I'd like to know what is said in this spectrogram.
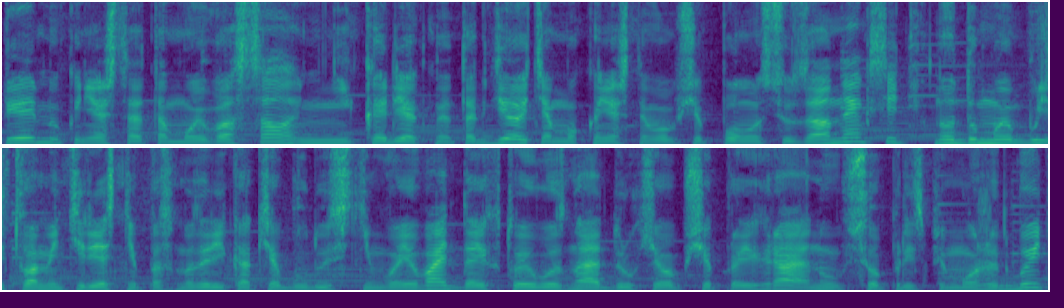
Пермью, конечно, это мой вассал, некорректно так делать, я мог, конечно, его вообще полностью зааннексить, но думаю, будет вам интереснее посмотреть, как я буду с ним воевать, да и кто его знает, вдруг я вообще проиграю, ну, все, в принципе, может быть.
